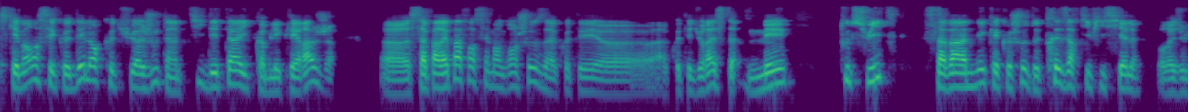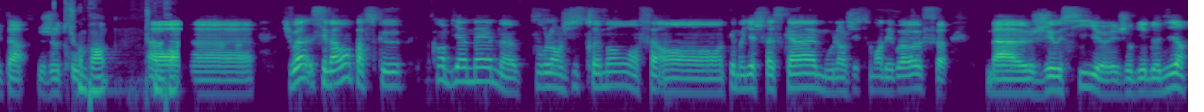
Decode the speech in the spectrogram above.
ce qui est marrant, c'est que dès lors que tu ajoutes un petit détail comme l'éclairage, ça paraît pas forcément grand chose à côté, à côté du reste, mais tout de suite, ça va amener quelque chose de très artificiel au résultat, je trouve. Je comprends. Euh, tu vois, c'est marrant parce que quand bien même pour l'enregistrement enfin, en témoignage face cam ou l'enregistrement des voix off, bah, j'ai aussi, euh, j'ai oublié de le dire,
